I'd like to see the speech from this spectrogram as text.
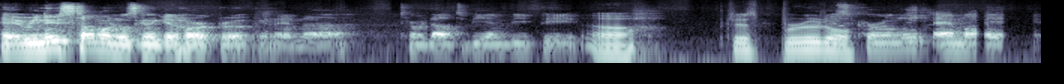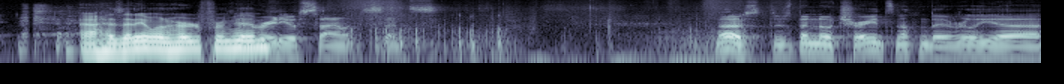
Hey, we knew someone was going to get heartbroken, and uh, turned out to be MVP. Oh, just He's brutal. currently MIA. Uh, has anyone heard from him? radio silence since. No, there's, there's been no trades, nothing to really uh,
